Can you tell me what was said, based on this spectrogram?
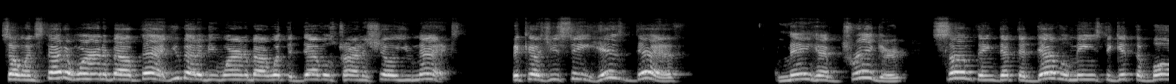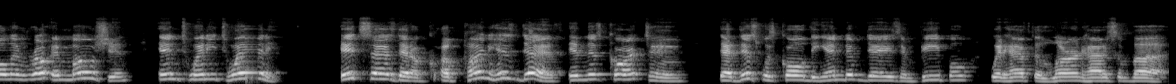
So instead of worrying about that, you better be worrying about what the devil's trying to show you next. Because you see, his death may have triggered something that the devil means to get the ball in, ro- in motion in 2020. It says that upon his death in this cartoon, that this was called the end of days and people would have to learn how to survive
